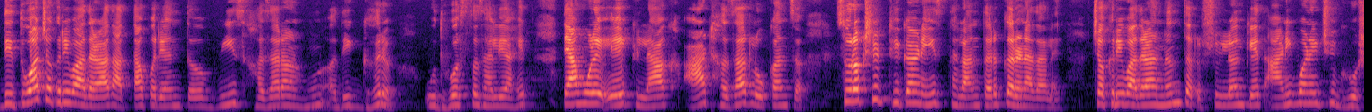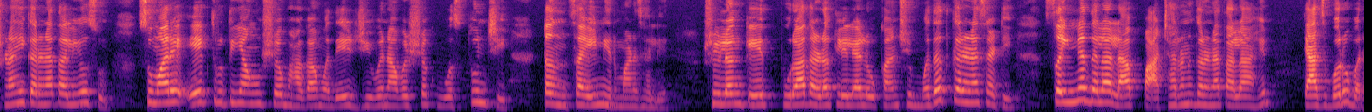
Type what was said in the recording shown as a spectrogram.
दित्वा चक्रीवादळात आतापर्यंत वीस हजारांहून अधिक घरं उद्ध्वस्त झाली आहेत. त्यामुळे एक लाख आठ हजार लोकांचं सुरक्षित ठिकाणी स्थलांतर करण्यात आलंय. चक्रीवादळानंतर श्रीलंकेत आणीबाणीची घोषणाही करण्यात आली असून सुमारे एक तृतीयांश भागामध्ये जीवनावश्यक वस्तूंची टंचाई निर्माण झाली श्रीलंकेत पुरात अडकलेल्या लोकांची मदत करण्यासाठी सैन्य दलाला पाचारण करण्यात आलं आहे. त्याचबरोबर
